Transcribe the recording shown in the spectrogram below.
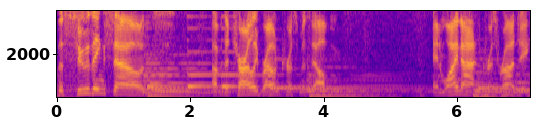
The soothing sounds of the Charlie Brown Christmas album. And why not, Chris Rongey?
